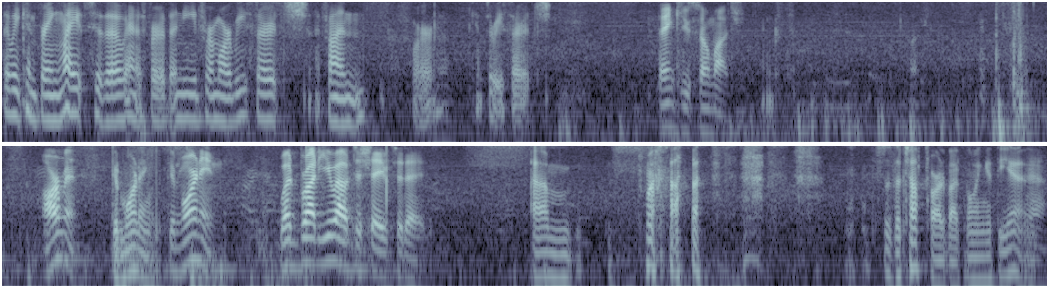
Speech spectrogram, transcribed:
that we can bring light to the awareness for the need for more research funds for cancer research. Thank you so much. Thanks. Armin, Good morning. good morning. What brought you out to shave today? Um, this is the tough part about going at the end. Yeah.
